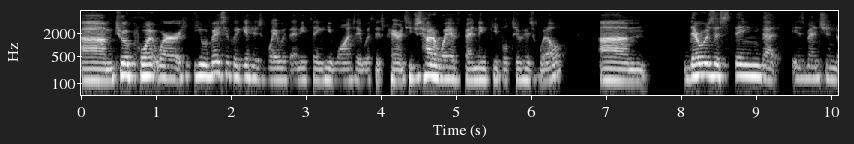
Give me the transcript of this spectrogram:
um, to a point where he would basically get his way with anything he wanted with his parents. He just had a way of bending people to his will. Um, there was this thing that is mentioned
